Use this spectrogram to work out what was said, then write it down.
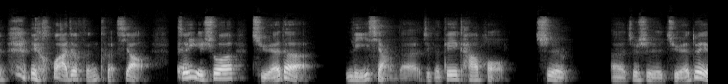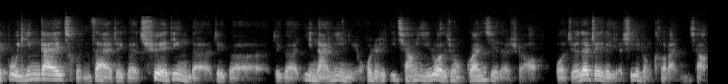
那个话就很可笑，所以说觉得理想的这个 gay couple 是呃，就是绝对不应该存在这个确定的这个这个一男一女或者是一强一弱的这种关系的时候，我觉得这个也是一种刻板印象。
